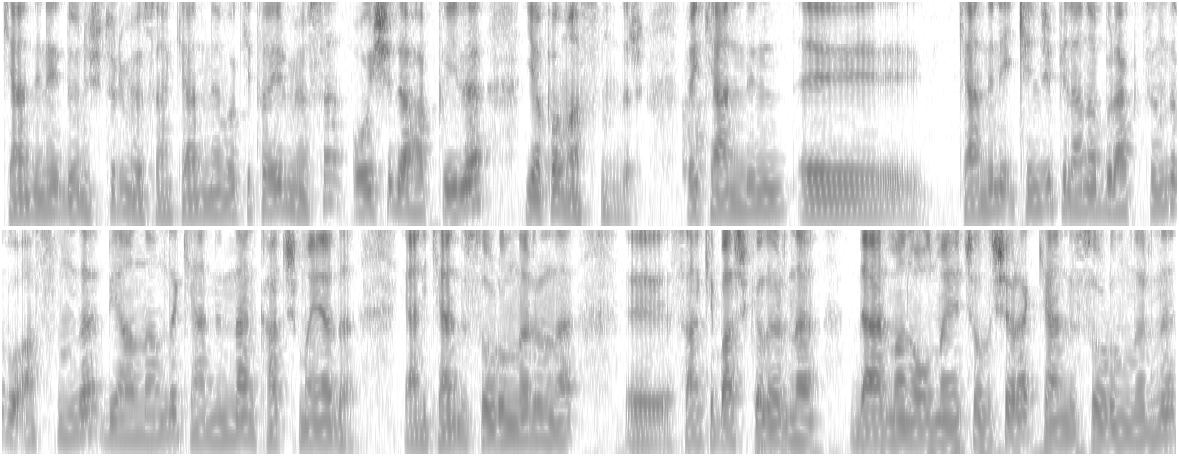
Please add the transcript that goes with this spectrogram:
kendini dönüştürmüyorsan, kendine vakit ayırmıyorsan o işi de hakkıyla yapamazsındır. Ve kendin e, kendini ikinci plana bıraktığında bu aslında bir anlamda kendinden kaçmaya da yani kendi sorunlarınla e, sanki başkalarına derman olmaya çalışarak kendi sorunlarını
